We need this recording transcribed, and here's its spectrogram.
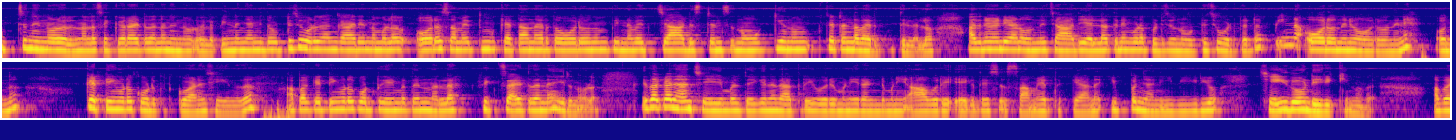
ഉറച്ച് നിന്നോളുമല്ലോ നല്ല സെക്യൂർ ആയിട്ട് തന്നെ നിന്നോളുമല്ലോ. പിന്നെ ഞാൻ ഇത് ഒട്ടിച്ച് കൊടുക്കാൻ കാര്യം നമ്മൾ ഓരോ സമയത്തും കെട്ടാൻ നേരത്തെ ഓരോന്നും പിന്നെ വെച്ച് ആ ഡിസ്റ്റൻസ് നോക്കിയൊന്നും കെട്ടേണ്ട വരത്തില്ലല്ലോ. അതിനുവേണ്ടിയാണ് ഒന്നിച്ച് ആദ്യം എല്ലാത്തിനെയും കൂടെ പിടിച്ചൊന്ന് ഒട്ടിച്ച് കൊടുത്തിട്ട് പിന്നെ ഓരോന്നിനും ഓരോന്നിനെ ഒന്ന് കെട്ടിയും കൂടെ കൊടുക്കുകയാണ് ചെയ്യുന്നത്. അപ്പോൾ കെട്ടിയും കൂടെ കൊടുത്തു കഴിയുമ്പോഴത്തേനും നല്ല ഫിക്സ് ആയിട്ട് തന്നെ ഇരുന്നോളും. ഇതൊക്കെ ഞാൻ ചെയ്യുമ്പോഴത്തേക്കിന് രാത്രി ഒരു മണി രണ്ട് മണി ആ ഒരു ഏകദേശ സമയത്തൊക്കെയാണ് ഇപ്പം ഞാൻ ഈ വീഡിയോ ചെയ്തുകൊണ്ടിരിക്കുന്നത്. അപ്പോൾ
